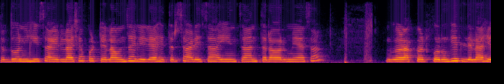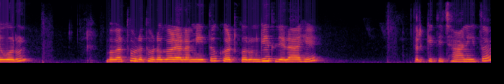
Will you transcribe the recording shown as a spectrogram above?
तर दोन्ही साईडला अशा पट्ट्या लावून झालेल्या आहे तर साडेसहा इंच अंतरावर मी असा गळा कट करून घेतलेला आहे वरून. बघा थोडं थोडं गळ्याला मी इथं कट करून घेतलेलं आहे. तर किती छान इथं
